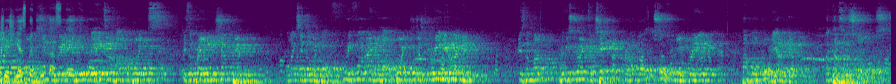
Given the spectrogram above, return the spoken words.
Przecież jestem Buddha Slim. Eight and a half points is the reigning champion, Alexei Novikov. 45 and a half points, just three behind him, is the man who is trying to take that crown, but also from Ukraine, Pavel Kordiyaka, the Castle Stones.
